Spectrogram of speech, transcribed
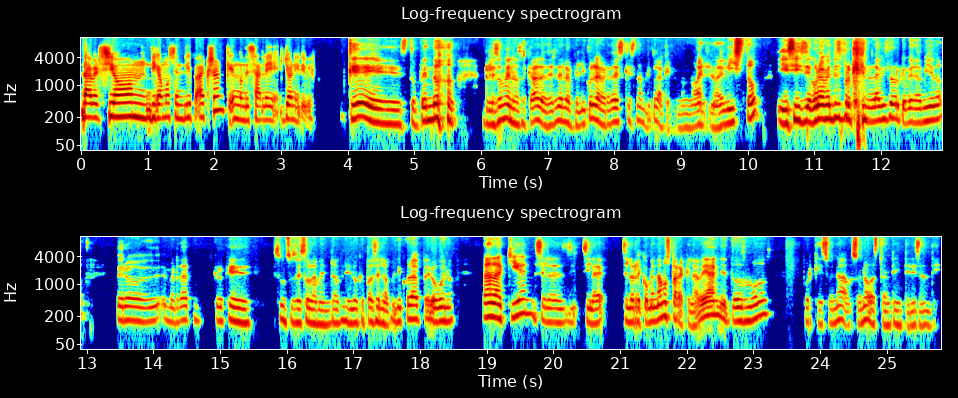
la versión, digamos, en live action, que en donde sale Johnny Depp. Qué estupendo resumen nos acabas de hacer de la película. La verdad es que es una película que no, no he visto. Y sí, seguramente es porque no la he visto porque me da miedo. Pero en verdad creo que es un suceso lamentable lo que pasa en la película. Pero bueno, cada quien se la, si la, se la recomendamos para que la vean de todos modos, porque suena, suena bastante interesante.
